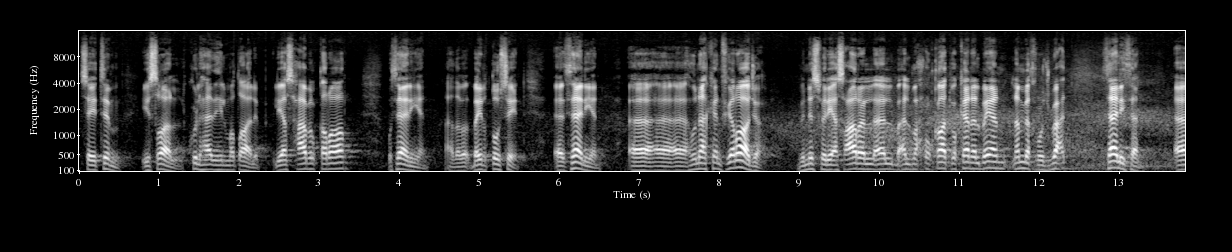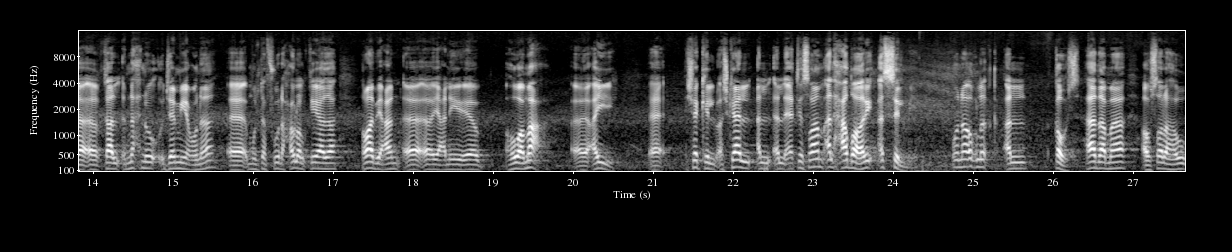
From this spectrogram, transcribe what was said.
سيتم إيصال كل هذه المطالب لأصحاب القرار. وثانيا هذا بين قوسين ثانيا هناك انفراجة بالنسبة لأسعار المحروقات وكان البيان لم يخرج بعد. ثالثا آه، آه، قال نحن جميعنا آه، ملتفون حول القيادة. رابعا يعني هو مع أي شكل أشكال الاعتصام الحضاري السلمي. هنا أغلق القوس. هذا ما أوصله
